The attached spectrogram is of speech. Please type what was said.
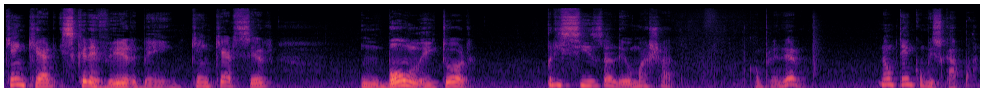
quem quer escrever bem, quem quer ser um bom leitor, precisa ler o Machado. Compreenderam? Não tem como escapar.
